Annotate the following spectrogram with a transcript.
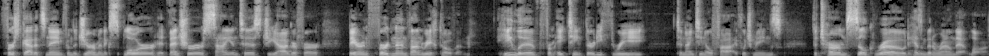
first got its name from the German explorer, adventurer, scientist, geographer Baron Ferdinand von Richthofen. He lived from 1833 to 1905, which means the term Silk Road hasn't been around that long.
